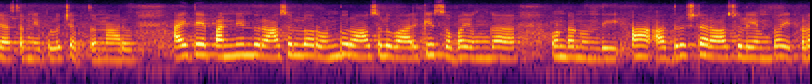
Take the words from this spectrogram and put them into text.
శాస్త్ర నిపుణులు చెబుతున్నారు. అయితే పన్నెండు రాసుల్లో రెండు రాసులు వారికి శుభంగా ఉండనుంది. ఆ అదృష్ట రాసులు ఏమిటో ఇక్కడ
